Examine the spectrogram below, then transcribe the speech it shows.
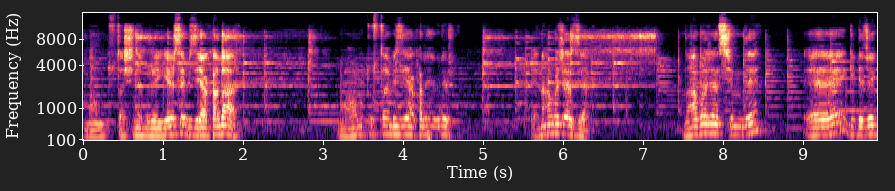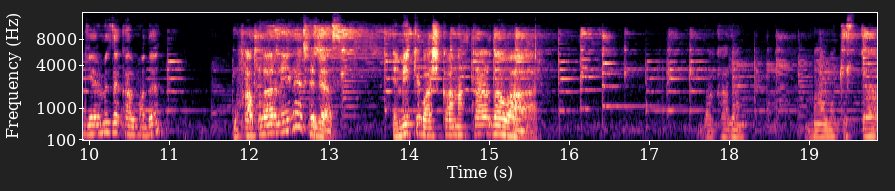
Mahmut Usta şimdi buraya gelirse bizi yakalar. Mahmut Usta bizi yakalayabilir. E ne yapacağız ya? Ne yapacağız şimdi? Ee, gidecek yerimiz de kalmadı. Bu kapıları neyle açacağız? Demek ki başka anahtar da var. Bakalım. Mahmut Usta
